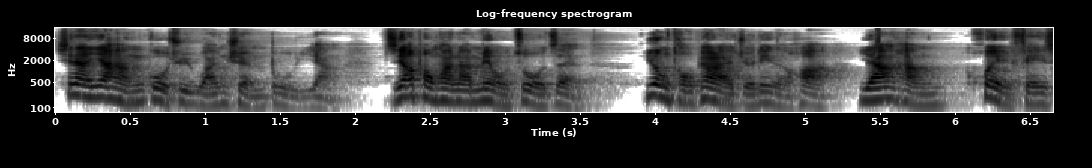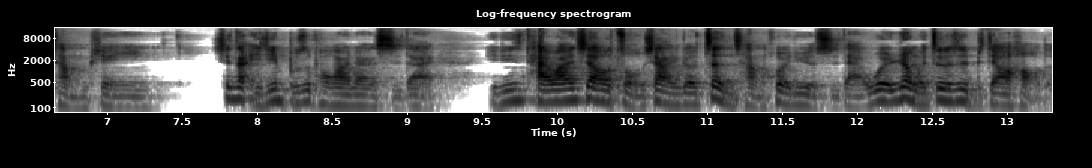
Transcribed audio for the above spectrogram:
现在央行过去完全不一样。只要彭淮南没有作证，用投票来决定的话，央行。会非常偏硬，现在已经不是彭淮南的时代，已经台湾是要走向一个正常汇率的时代。我也认为这个是比较好的。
